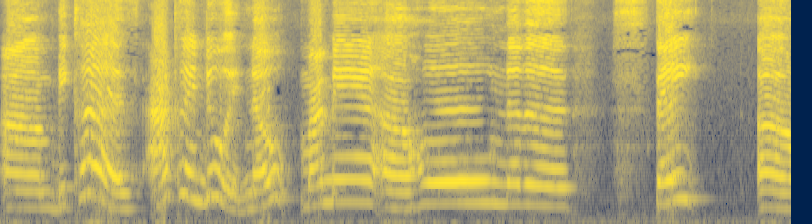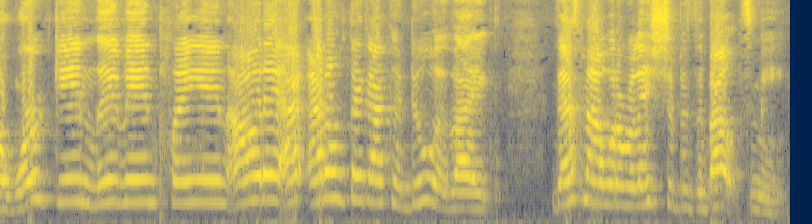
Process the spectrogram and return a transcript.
Um, because I couldn't do it. Nope. My man, a whole nother state, uh, working, living, playing, all that. I, I don't think I could do it. Like, that's not what a relationship is about to me.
